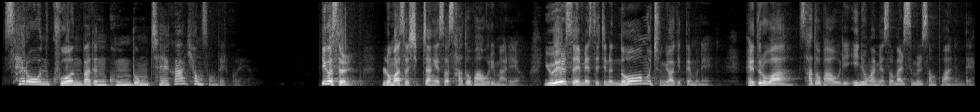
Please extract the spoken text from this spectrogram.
새로운 구원받은 공동체가 형성될 거예요. 이것을 로마서 10장에서 사도 바울이 말해요. 요엘서의 메시지는 너무 중요하기 때문에 베드로와 사도 바울이 인용하면서 말씀을 선포하는데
